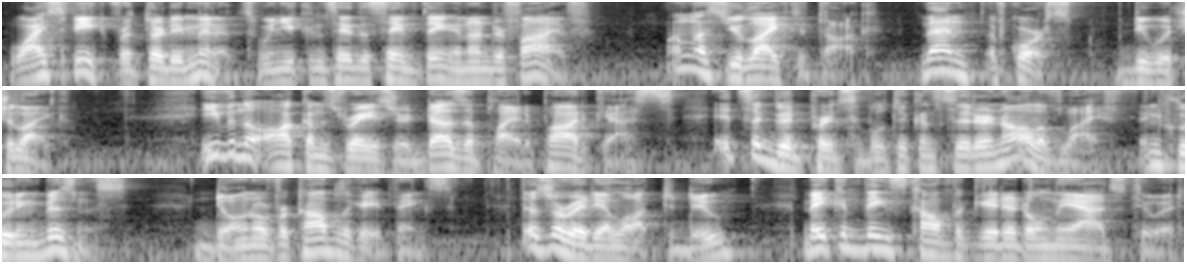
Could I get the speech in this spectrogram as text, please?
Why speak for 30 minutes when you can say the same thing in under 5? Unless you like to talk. Then, of course, do what you like. Even though Occam's razor does apply to podcasts, it's a good principle to consider in all of life, including business. Don't overcomplicate things. There's already a lot to do. Making things complicated only adds to it.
